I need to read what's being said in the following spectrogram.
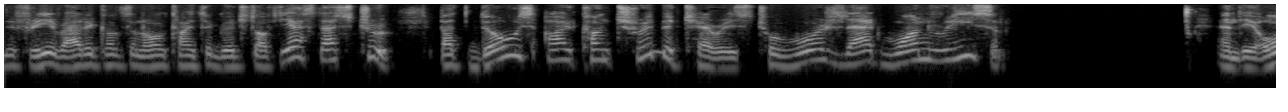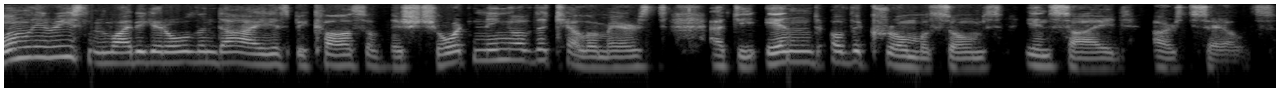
the free radicals and all kinds of good stuff. Yes, that's true. But those are contributaries towards that one reason. And the only reason why we get old and die is because of the shortening of the telomeres at the end of the chromosomes inside our cells.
